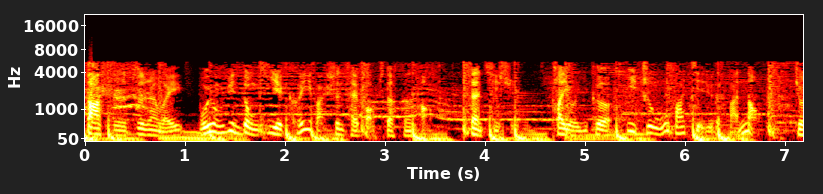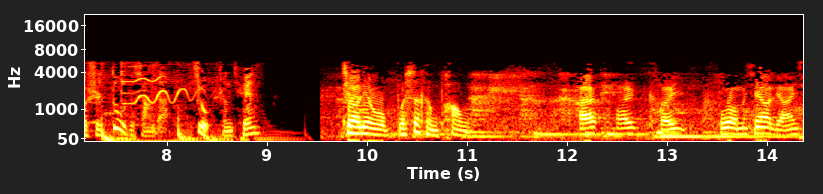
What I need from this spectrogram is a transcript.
大使自认为不用运动也可以把身材保持得很好，但其实他有一个一直无法解决的烦恼，就是肚子上的救生圈。教练，我不是很胖吗？还还可以，不过我们先要量一下。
